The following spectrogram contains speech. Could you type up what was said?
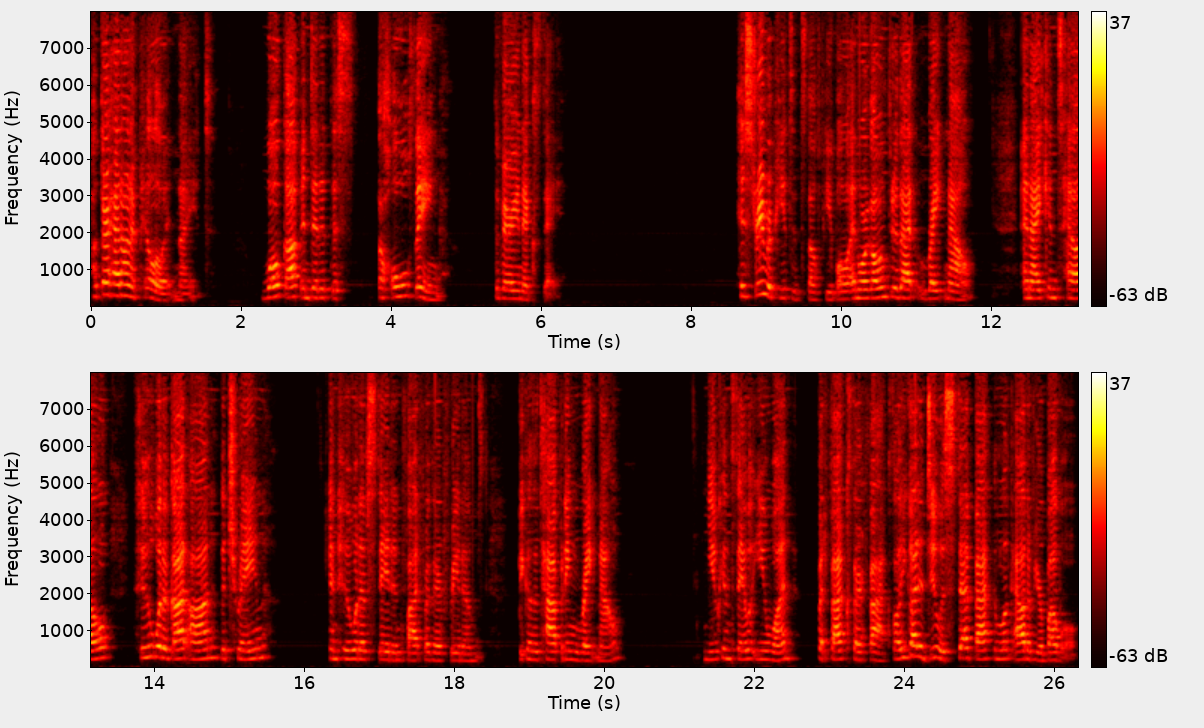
put their head on a pillow at night, woke up and did it this the whole thing the very next day. History repeats itself, people, and we're going through that right now. And I can tell who would have got on the train and who would have stayed and fought for their freedoms because it's happening right now. You can say what you want, but facts are facts. All you got to do is step back and look out of your bubble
